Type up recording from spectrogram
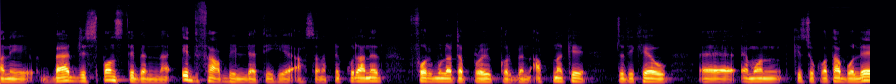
মানে ব্যাড রেসপন্স দেবেন না। ইদফা বিল্লাতি হিয়া আহসান। আপনি কোরআনের ফর্মুলাটা প্রয়োগ করবেন। আপনাকে যদি কেউ এমন কিছু কথা বলে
